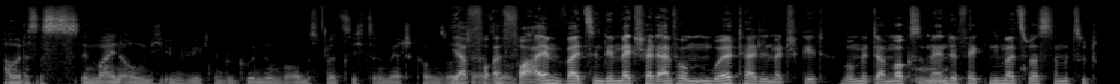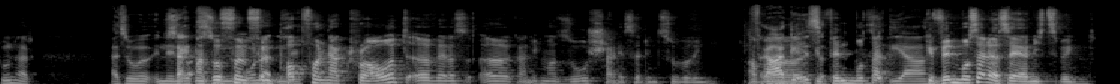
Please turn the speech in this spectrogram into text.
Aber das ist in meinen Augen nicht irgendwie eine Begründung, warum es plötzlich zu einem Match kommen sollte. Ja, vor, also, vor allem, weil es in dem Match halt einfach um ein World-Title-Match geht, womit dann Mox oh. im Endeffekt niemals was damit zu tun hat. Also in den Sag mal so, für, für einen Pop von der Crowd äh, wäre das äh, gar nicht mal so scheiße, den zu bringen. Aber Frage ist, gewinnen muss, er, ja. gewinnen muss er das ja nicht zwingend.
